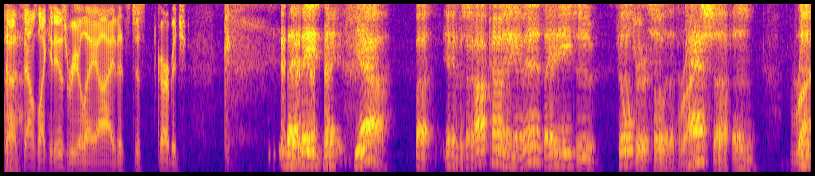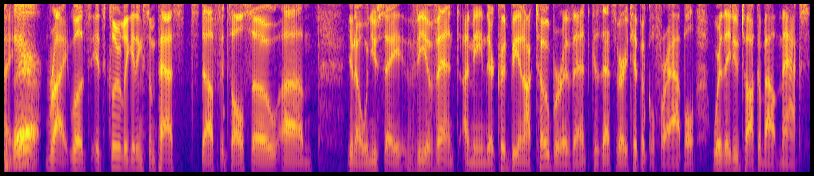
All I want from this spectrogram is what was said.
No, it sounds like it is real AI. That's just garbage. they, they, they, yeah, but if it's an upcoming event, they need to filter it so that the Right. past stuff doesn't Right. isn't there. Right. Well, it's it's clearly getting some past stuff. It's also, um, you know, when you say the event, I mean there could be an October event because that's very typical for Apple, where they do talk about Macs,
